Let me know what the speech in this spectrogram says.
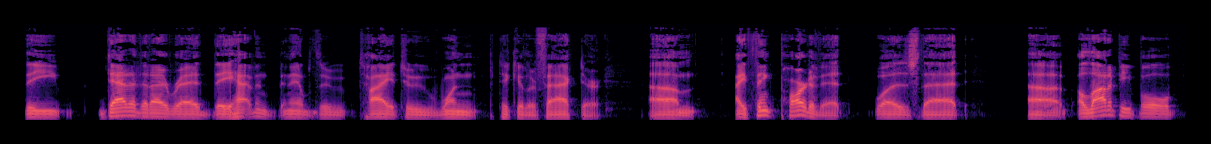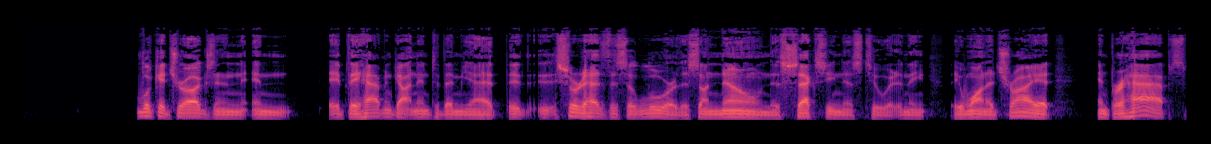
The data that I read, they haven't been able to tie it to one particular factor. Um, I think part of it was that uh, a lot of people look at drugs and and if they haven't gotten into them yet, it, it, sort of has this allure, this unknown, this sexiness to it, and they, they want to try it. And perhaps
